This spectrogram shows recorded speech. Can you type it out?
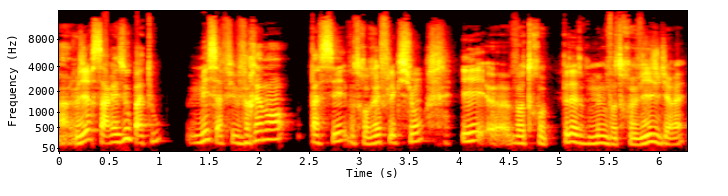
je veux dire, ça résout pas tout, mais ça fait vraiment passer votre réflexion et euh, votre peut-être même votre vie, je dirais,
